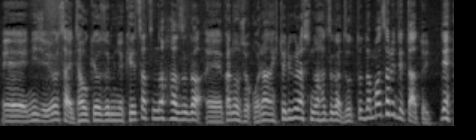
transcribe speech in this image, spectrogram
えー、24歳東京済みの警察のはずが、えー、彼女おらん一人暮らしのはずがずっと騙されてたと言って、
